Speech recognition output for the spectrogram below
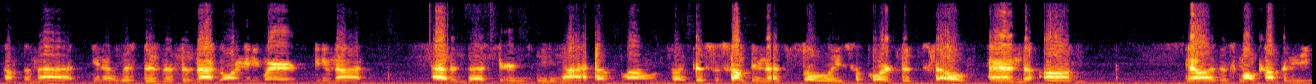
Something that you know this business is not going anywhere. We do not have investors. We do not have loans. Like this is something that solely supports itself, and um, you know, as a small company,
